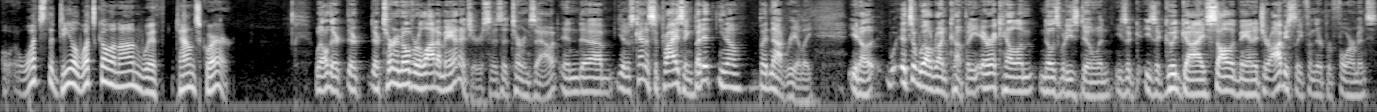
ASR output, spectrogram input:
What's the deal? What's going on with Town Square? Well, they're they're they're turning over a lot of managers, as it turns out, and um, you know it's kind of surprising, but it you know, but not really. You know, it's a well-run company. Erik Hellum knows what he's doing. He's a he's a good guy, solid manager, obviously from their performance.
